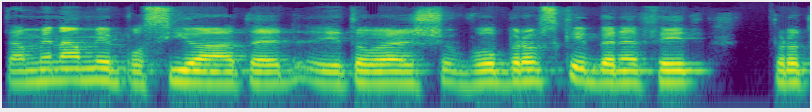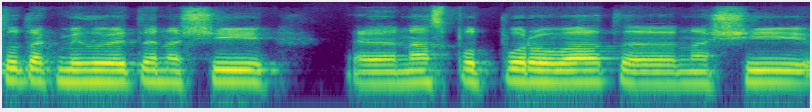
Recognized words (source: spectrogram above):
tam je nám je posíláte, je to váš obrovský benefit, proto tak milujete naši, eh, nás podporovat, eh, naši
